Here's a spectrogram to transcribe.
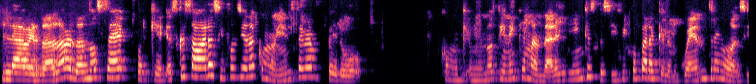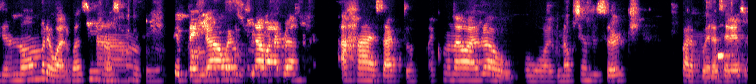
La verdad, la verdad no sé, porque es que esta vara sí funciona como Instagram, pero como que uno tiene que mandar el link específico para que lo encuentren o decir el nombre o algo así, no es Ah, como sí. que tenga una barra. Ajá, exacto. Hay como una barra o, o alguna opción de search para poder hacer eso.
